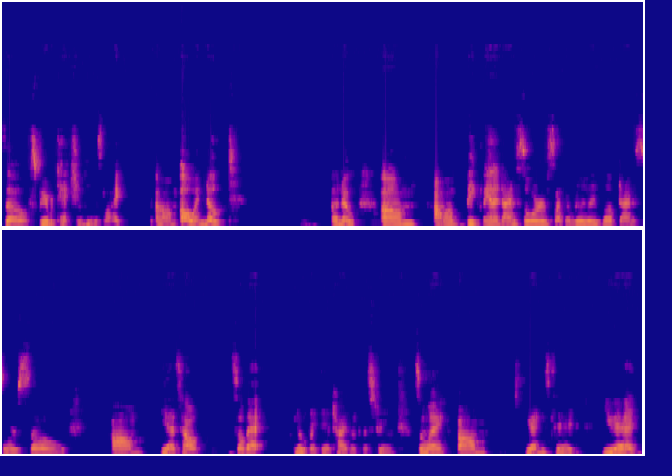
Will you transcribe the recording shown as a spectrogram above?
So spirit protection. He was like, um, oh, a note, a note. Um, I'm a big fan of dinosaurs. Like I really, really love dinosaurs. So, um, yeah, it's how. So that note right there ties into the stream. So anyway, um, yeah, he said you had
